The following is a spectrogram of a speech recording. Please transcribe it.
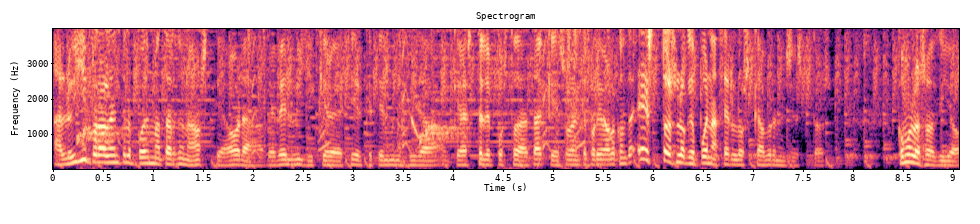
A Luigi probablemente le pueden matar de una hostia ahora. Bebé Luigi, quiero decir, que tiene menos vida. Que a este le he puesto de ataque solamente por llevarlo contra. Esto es lo que pueden hacer los cabrones estos. ¿Cómo los odio?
